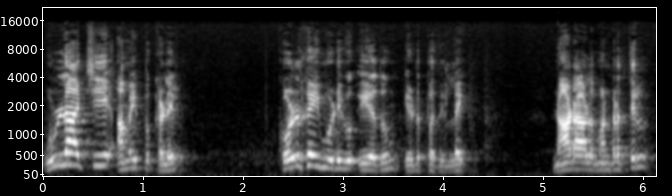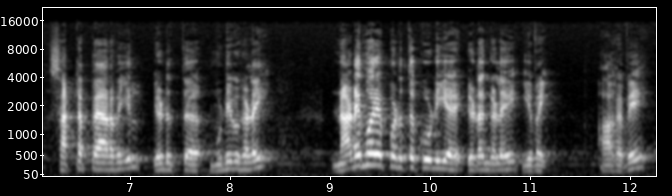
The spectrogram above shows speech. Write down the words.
உள்ளாட்சி அமைப்புகளில் கொள்கை முடிவு ஏதும் எடுப்பதில்லை. நாடாளுமன்றத்தில் சட்டப்பேரவையில் எடுத்த முடிவுகளை நடைமுறைப்படுத்தக்கூடிய இடங்களே இவை. ஆகவே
